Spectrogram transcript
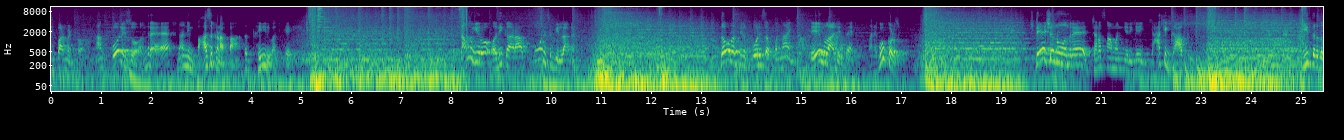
ಡಿಪಾರ್ಟ್ಮೆಂಟು ನಾನು ಪೊಲೀಸು ಅಂದ್ರೆ ನಾನು ನಿಮ್ಮ ಬಾಸ ಕಣಪ್ಪ ಅಂತ ಧೈರ್ಯವಾಗಿ ಹೇಳಿ. ನಮಗಿರೋ ಅಧಿಕಾರ ಪೊಲೀಸರಿಗೆ ಇಲ್ಲ ಕಣ. ದೌಲತ್ತಿನ ಪೊಲೀಸಪ್ಪನ್ನ ಯಾವುದೇ ಮುಲಾಜಿಲ್ಲದೆ ಮನೆಗೂ ಕಳಿಸ್ಬೋದು ಸ್ಟೇಷನ್ನು ಅಂದರೆ ಜನಸಾಮಾನ್ಯರಿಗೆ ಯಾಕೆ ಗಾಬರಿ? ಈ ಥರದ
